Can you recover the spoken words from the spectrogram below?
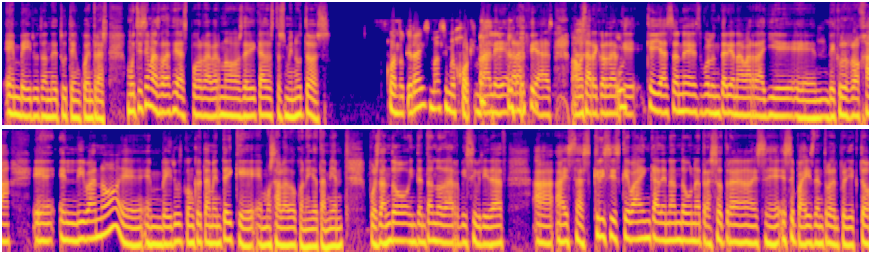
en Beirut, donde tú te encuentras. Muchísimas gracias por habernos dedicado estos minutos cuando queráis, más y mejor. Vale, gracias. Vamos a recordar que, que Yason es voluntaria navarra allí de Cruz Roja eh, en Líbano, eh, en Beirut concretamente, y que hemos hablado con ella también, pues dando, intentando dar visibilidad a, esas crisis que va encadenando una tras otra ese, ese país dentro del proyecto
